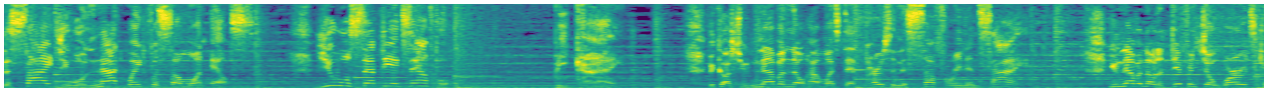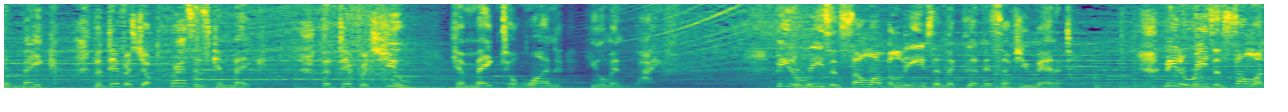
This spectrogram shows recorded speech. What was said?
Decide you will not wait for someone else. You will set the example. Be kind. Because you never know how much that person is suffering inside. You never know the difference your words can make, the difference your presence can make, the difference you can make to one human life. Be the reason someone believes in the goodness of humanity. Be the reason someone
